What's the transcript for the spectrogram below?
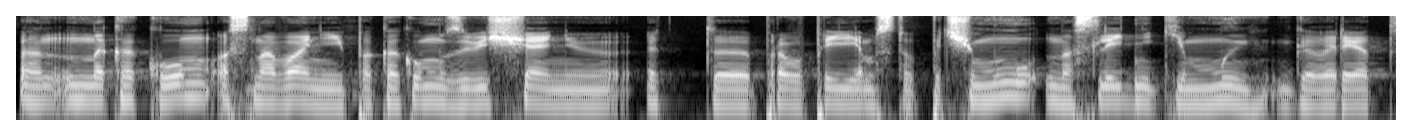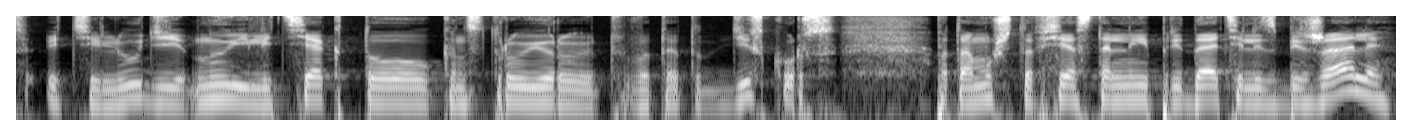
А на каком основании, по какому завещанию это правоприемство? Почему наследники мы, говорят эти люди, ну или те, кто конструирует вот этот дискурс? Потому что все остальные предатели сбежали?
